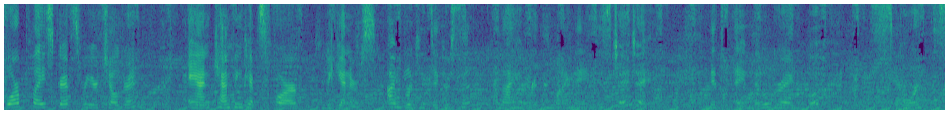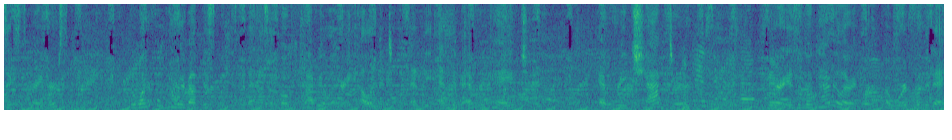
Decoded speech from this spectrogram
four play scripts for your children, and camping tips for beginners. I'm Brookie Dickerson, and I have written My Name is JJ. It's a middle grade book, fourth to sixth graders. The wonderful part about this book is that it has a vocabulary element at the end of every page. Every chapter, there is a vocabulary word, a word for the day.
